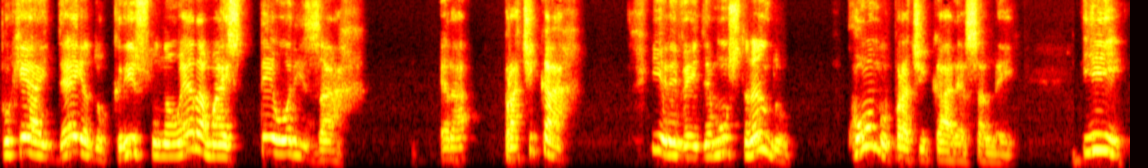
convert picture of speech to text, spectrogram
Porque a ideia do Cristo não era mais teorizar, era praticar. E ele veio demonstrando como praticar essa lei. E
